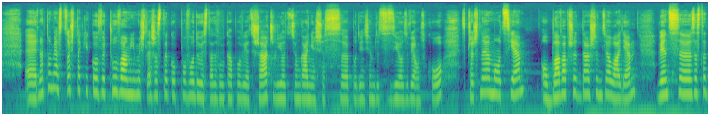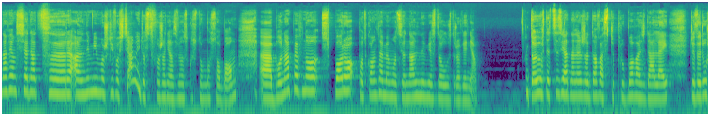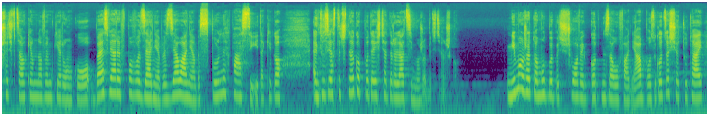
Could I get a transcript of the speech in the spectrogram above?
E, natomiast coś takiego wyczuwam i myślę, że z tego powodu jest ta dwójka powietrza, czyli odciąganie się z podjęciem decyzji o związku, sprzeczne emocje, obawa przed dalszym działaniem, więc e, zastanawiam się nad e, realnymi możliwościami do stworzenia związku z tą osobą, bo na pewno sporo pod kątem emocjonalnym jest do uzdrowienia. To już decyzja należy do Was, czy próbować dalej, czy wyruszyć w całkiem nowym kierunku. Bez wiary w powodzenie, bez działania, bez wspólnych pasji i takiego entuzjastycznego podejścia do relacji może być ciężko mimo że to mógłby być człowiek godny zaufania, bo zgodzę się tutaj,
